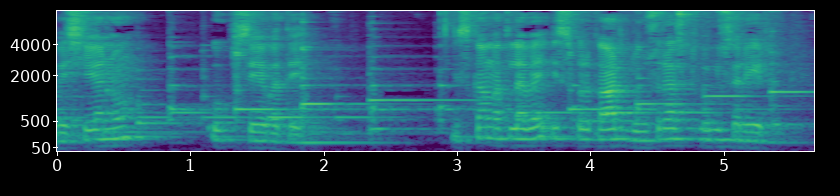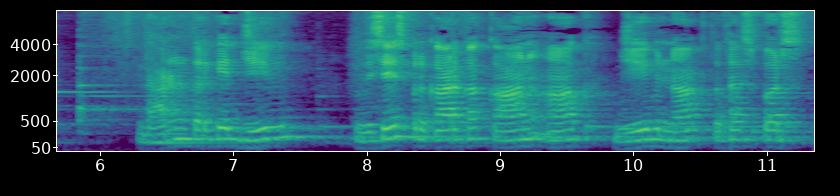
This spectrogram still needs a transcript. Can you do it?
विषयनु उपसेवते। इसका मतलब है, इस प्रकार दूसरा स्थूल शरीर धारण करके जीव, विशेष प्रकार का कान, आँख जीव नाक तथा स्पर्श,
